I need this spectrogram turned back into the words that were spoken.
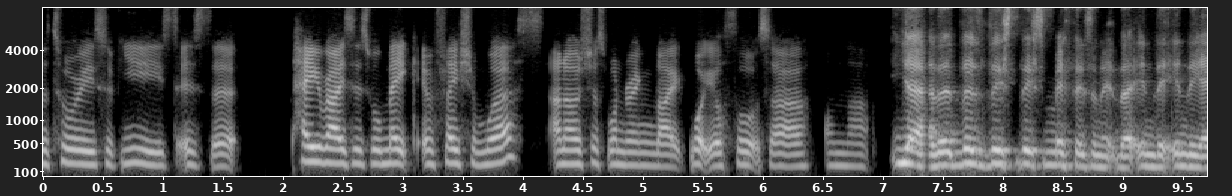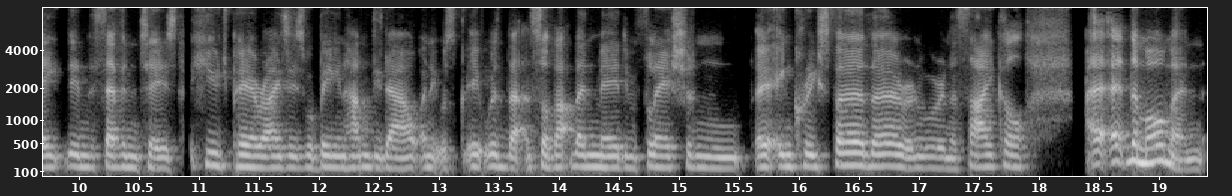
the Tories have used is that pay rises will make inflation worse and i was just wondering like what your thoughts are on that. Yeah there's this this myth isn't it that in the in the eight in the 70s huge pay rises were being handed out and it was it was that so that then made inflation uh, increase further and we're in a cycle. At the moment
